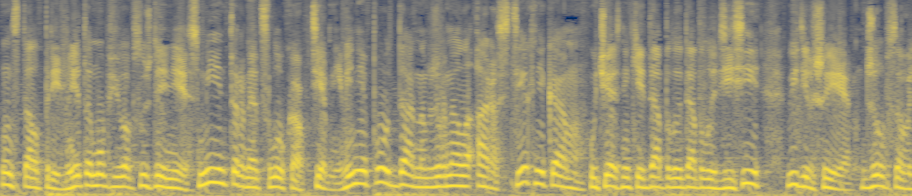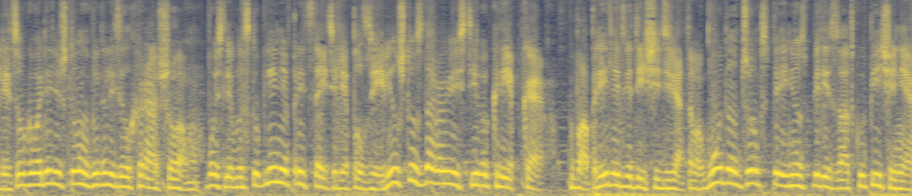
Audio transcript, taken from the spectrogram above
Он стал предметом общего обсуждения СМИ интернет-слухов. Тем не менее, по данным журнала Ars Technica, участники WWDC, видевшие Джобса в лицо, говорили, что он выглядел хорошо. После выступления представитель Apple заявил, что здоровье Стива крепкое. В апреле 2009 года Джобс перенес пересадку печени.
